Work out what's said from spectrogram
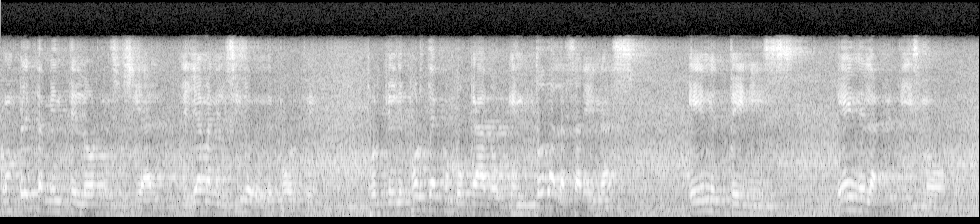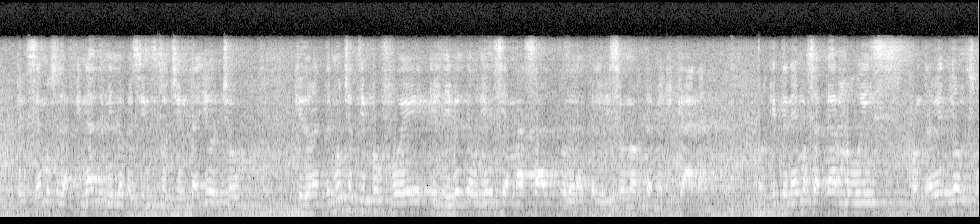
completamente el orden social, le llaman el siglo del deporte, porque el deporte ha convocado en todas las arenas, en el tenis, en el atletismo, pensemos en la final de 1988, que durante mucho tiempo fue el nivel de audiencia más alto de la televisión norteamericana, porque tenemos a Carl Lewis contra Ben Johnson,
